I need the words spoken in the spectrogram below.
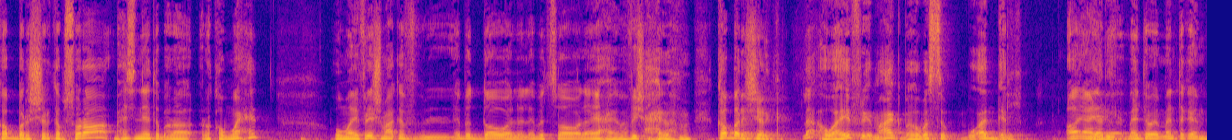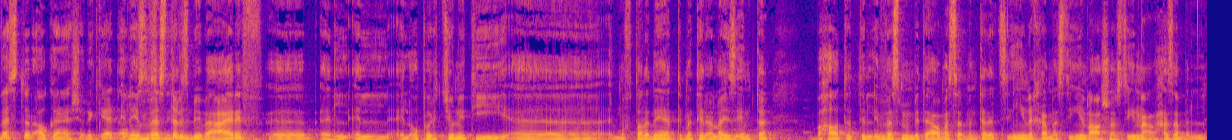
كبر الشركة بسرعة بحيث إن هي تبقى رقم واحد وما يفرقش معاك في ال EBITDA ولا ال EBITDA ولا أي حاجة مفيش حاجة كبر الشركة. لا هو هيفرق معاك هو بس مؤجل. آه يعني, يعني- ما انت ما أنت ك investor أو كشركات أو ال investors. بيبقى عارف ال opportunity المفترض إن هي ت materialize إمتى. فحاطط ال investment بتاعه مثلا من ثلاث سنين لخمس سنين ل 10 سنين على حسب ال-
